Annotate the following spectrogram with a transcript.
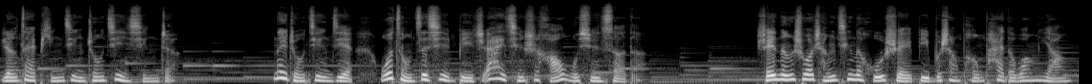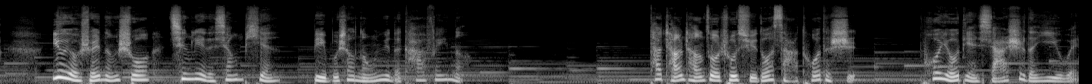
仍在平静中进行着。那种境界，我总自信比之爱情是毫无逊色的。谁能说澄清的湖水比不上澎湃的汪洋？又有谁能说清冽的香片比不上浓郁的咖啡呢？他常常做出许多洒脱的事，颇有点侠士的意味，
